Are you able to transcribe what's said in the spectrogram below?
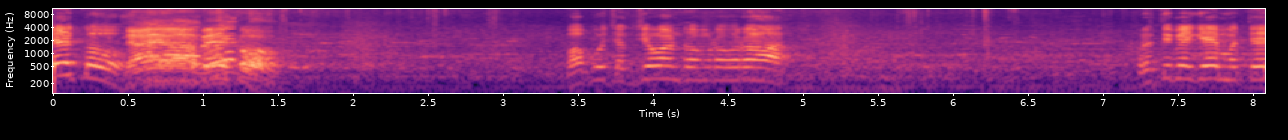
ಬೇಕು. ನ್ಯಾಯ ಬೇಕು. ಬಾಬು ಜಗಜೀವನ್ ರಾಮ್ರವರ ಪ್ರತಿಭೆಗೆ ಮತ್ತೆ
